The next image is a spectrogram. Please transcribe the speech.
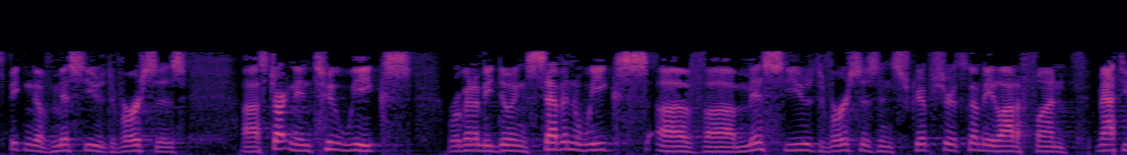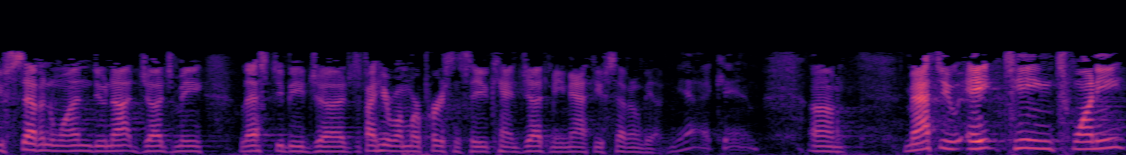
Speaking of misused verses, uh, starting in two weeks, we're going to be doing seven weeks of uh, misused verses in Scripture. It's going to be a lot of fun. Matthew 7 1, do not judge me, lest you be judged. If I hear one more person say you can't judge me, Matthew 7 will be like, yeah, I can. Um, Matthew 18 20,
